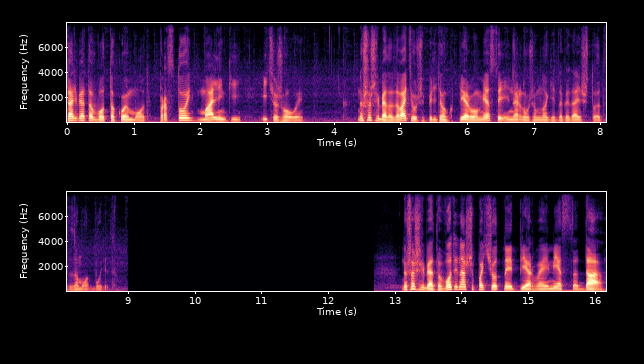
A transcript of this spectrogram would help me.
Да, ребята, вот такой мод. Простой, маленький и тяжелый. Ну что ж, ребята, давайте уже перейдем к первому месту, и, наверное, уже многие догадались, что это за мод будет. Ну что ж, ребята, вот и наше почетное первое место. Да,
